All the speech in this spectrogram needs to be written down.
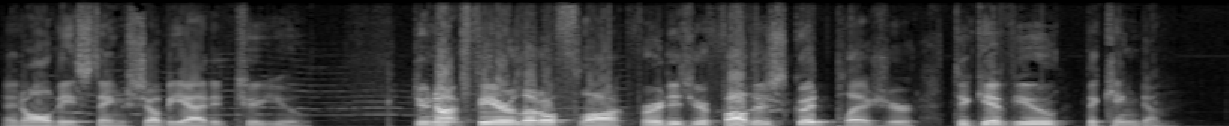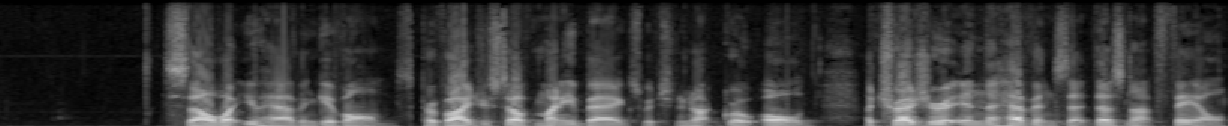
and all these things shall be added to you. Do not fear, little flock, for it is your Father's good pleasure to give you the kingdom. Sell what you have and give alms. Provide yourself money bags which do not grow old, a treasure in the heavens that does not fail,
